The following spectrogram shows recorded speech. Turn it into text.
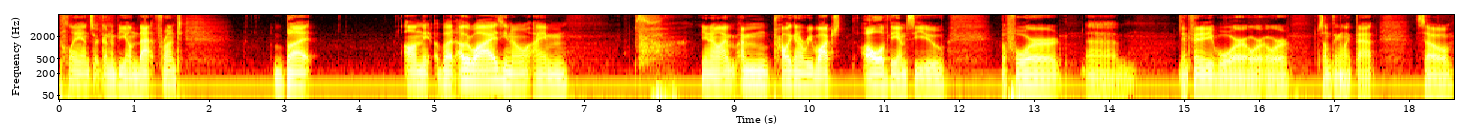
plans are going to be on that front. But on the but otherwise, you know, I'm you know, I'm I'm probably gonna rewatch all of the MCU before um, Infinity War or or something like that. So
